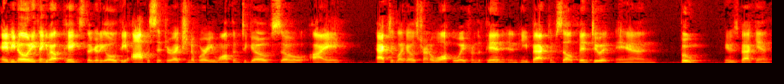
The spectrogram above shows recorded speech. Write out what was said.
And if you know anything about pigs, they're going to go the opposite direction of where you want them to go. So I acted like I was trying to walk away from the pin, and he backed himself into it, and boom, he was back in.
